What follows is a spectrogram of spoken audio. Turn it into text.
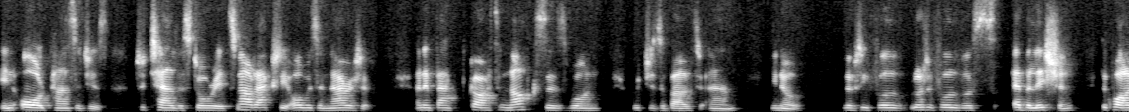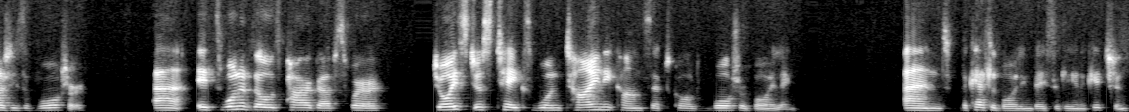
in all passages to tell the story. It's not actually always a narrative. And in fact, Garth Knox's one, which is about, um, you know, Lutifulvus ebullition, the qualities of water, uh, it's one of those paragraphs where Joyce just takes one tiny concept called water boiling and the kettle boiling basically in a kitchen.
